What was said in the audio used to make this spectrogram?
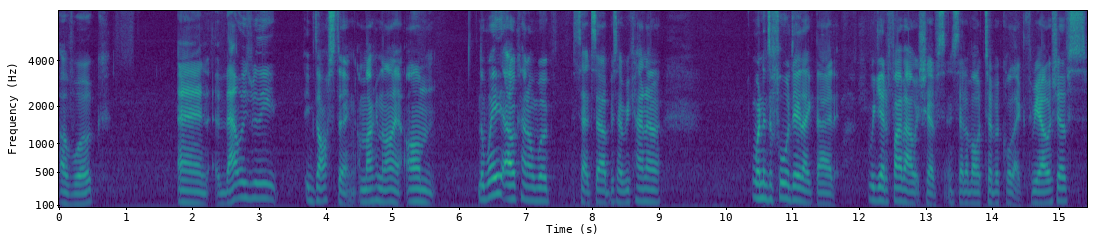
of work and that was really exhausting. I'm not gonna lie. Um the way our kind of work sets up is that we kind of when it's a full day like that, we get five hour shifts instead of our typical like three hour shifts.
